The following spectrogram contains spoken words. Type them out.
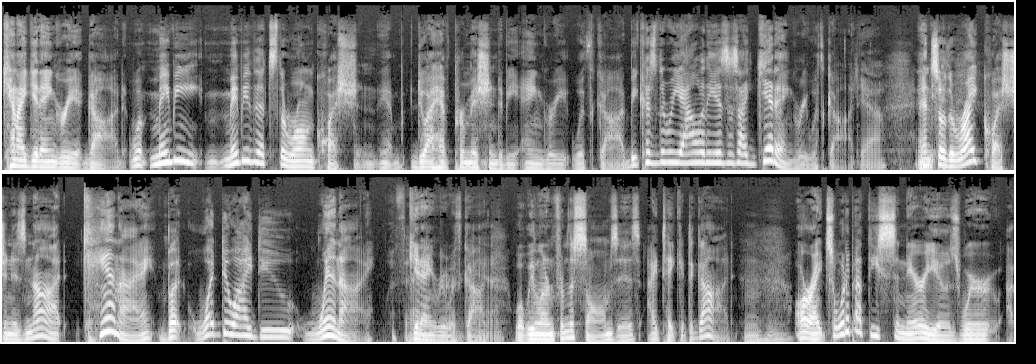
can I get angry at God? Well, maybe maybe that's the wrong question. You know, do I have permission to be angry with God? Because the reality is is I get angry with God. Yeah. And, so the right question is not can I, but what do I do when I get angry with God? What we learn from the Psalms is I take it to God. All right. So what about these scenarios where uh,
